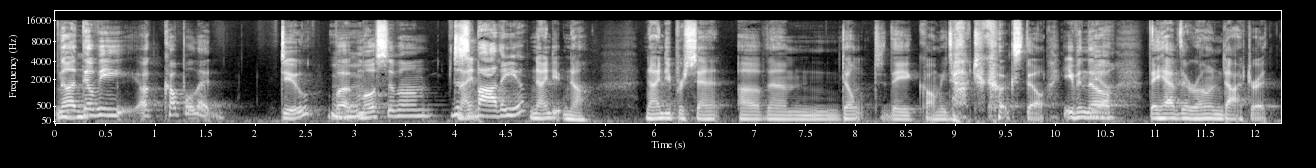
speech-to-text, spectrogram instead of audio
no, there'll be a couple that do, but most of them. Mm-hmm. Does it bother you? Ninety no. Ninety percent of them don't. They call me Dr. Cook still, even though Yeah. they have their own doctorate.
